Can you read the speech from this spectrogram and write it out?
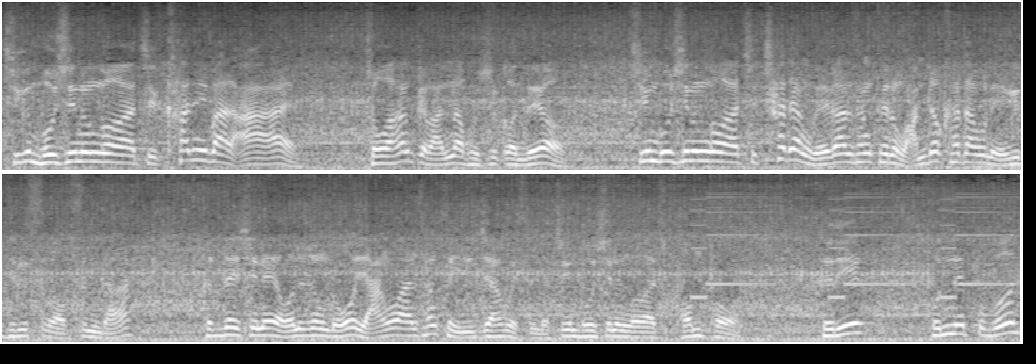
지금 보시는 것 같이 카니발 R 저와 함께 만나보실 건데요. 지금 보시는 것 같이 차량 외관 상태는 완벽하다고는 얘기 드릴 수가 없습니다. 그 대신에 어느 정도 양호한 상태 유지하고 있습니다. 지금 보시는 것 같이 범퍼, 그릴, 본넷 부분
